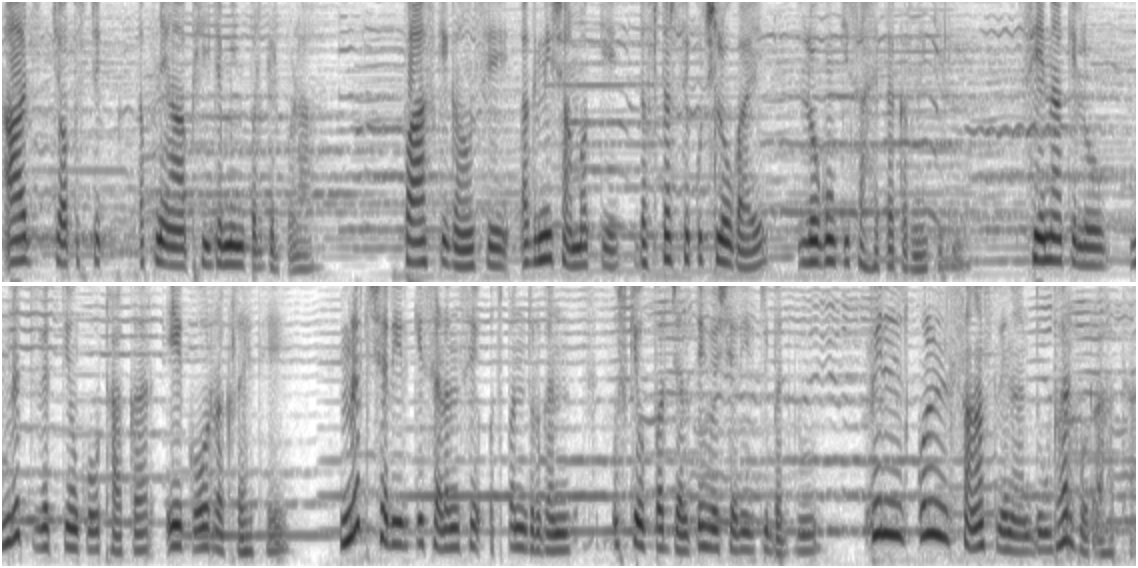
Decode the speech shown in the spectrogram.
आज चॉपस्टिक अपने आप ही ज़मीन पर गिर पड़ा। पास के गाँव से अग्निशामक के दफ्तर से कुछ लोग आए लोगों की सहायता करने के लिए। सेना के लोग मृत व्यक्तियों को उठाकर एक और रख रहे थे। मृत शरीर के सड़न से उत्पन्न दुर्गंध, उसके ऊपर जलते हुए शरीर की बदबू, बिल्कुल सांस लेना दूभर हो रहा था।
